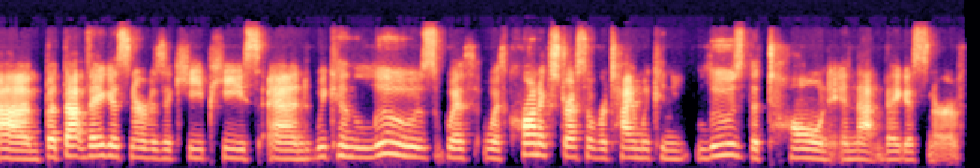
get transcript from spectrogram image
Um, but that vagus nerve is a key piece and we can lose with with chronic stress over time we can lose the tone in that vagus nerve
